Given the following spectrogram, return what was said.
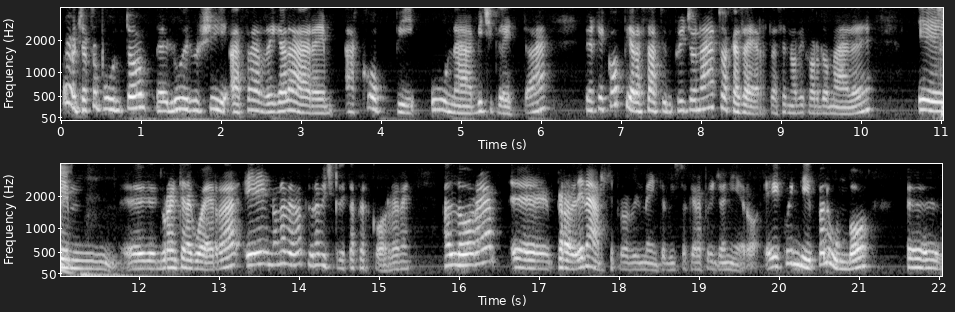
Poi a un certo punto eh, lui riuscì a far regalare a Coppi una bicicletta, perché Coppi era stato imprigionato a Caserta, se non ricordo male, e, sì. mm, eh, durante la guerra e non aveva più una bicicletta per correre. Allora, eh, per allenarsi probabilmente, visto che era prigioniero, e quindi Palumbo eh,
